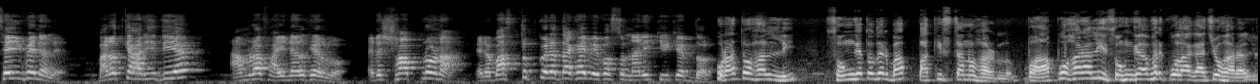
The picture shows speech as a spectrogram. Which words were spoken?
সেমিফাইনালে ভারতকে হারিয়ে দিয়ে আমরা ফাইনাল খেলব। এটা স্বপ্ন না এটা বাস্তব করে দেখাইবে এবছর নারী ক্রিকেট দল। ওরা তো হারলি সঙ্গে তোদের বাপ পাকিস্তানও হারলো। বাপও হারালি সঙ্গে আবার কোলা গাছও হারালি।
